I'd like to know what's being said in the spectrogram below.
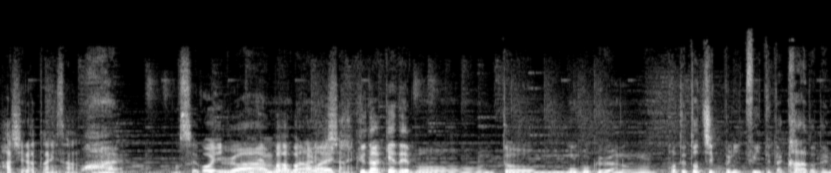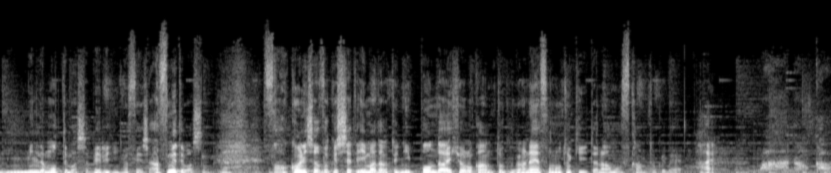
柱谷さん。もはうすごいいメンバーばかりでしたね。聞くだけでもう本当もう僕あのポテトチップについてたカードでみみんな持ってました。ベルディの選手集めてました そこに所属してて今だって日本代表の監督がねその時いたラモス監督で。はい。わあなんか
